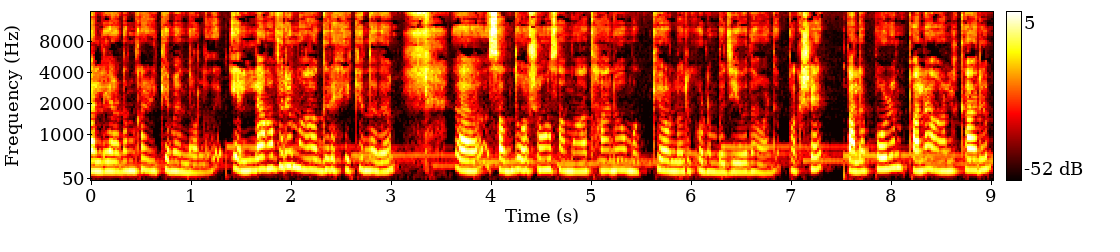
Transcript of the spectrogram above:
കല്യാണം കഴിക്കുമെന്നുള്ളത്. എല്ലാവരും ആഗ്രഹിക്കുന്നത് സന്തോഷവും സമാധാനവും ഒക്കെ ഉള്ളൊരു കുടുംബജീവിതമാണ്. പക്ഷേ പലപ്പോഴും പല ആൾക്കാരും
